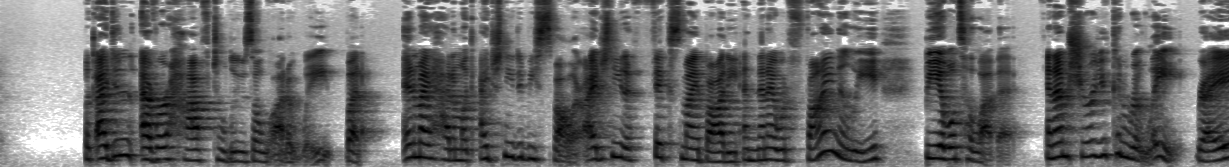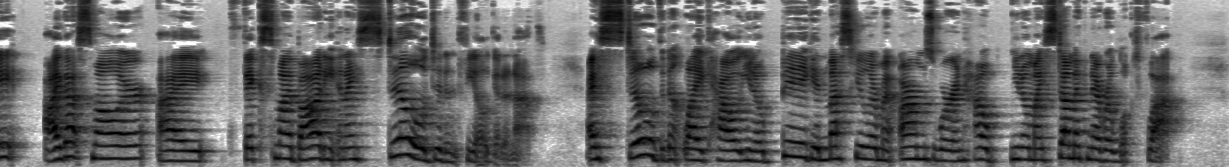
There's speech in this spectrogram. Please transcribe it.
Like, I didn't ever have to lose a lot of weight, but in my head, I'm like, I just need to be smaller. I just need to fix my body. And then I would finally be able to love it. And I'm sure you can relate, right? I got smaller. I fix my body and I still didn't feel good enough. I still didn't like how, you know, big and muscular my arms were and how, you know, my stomach never looked flat.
